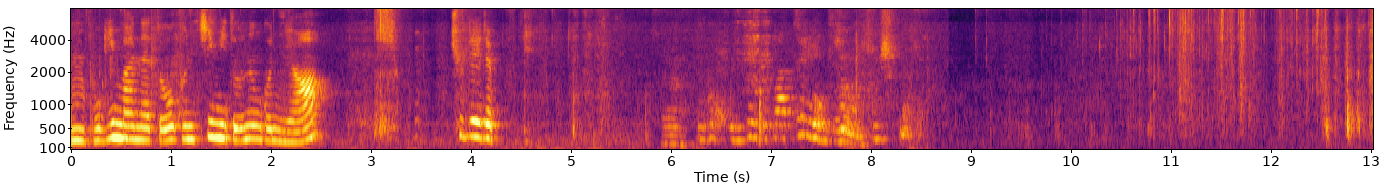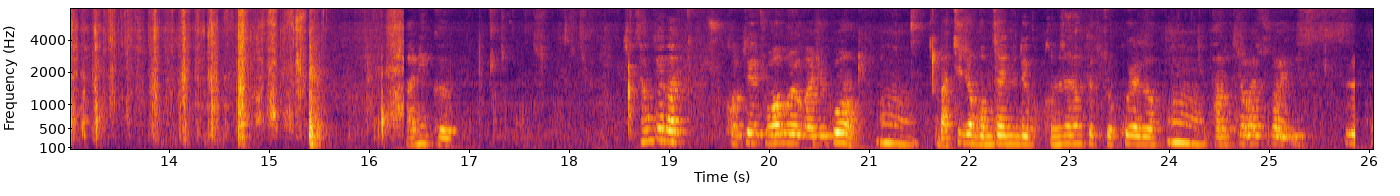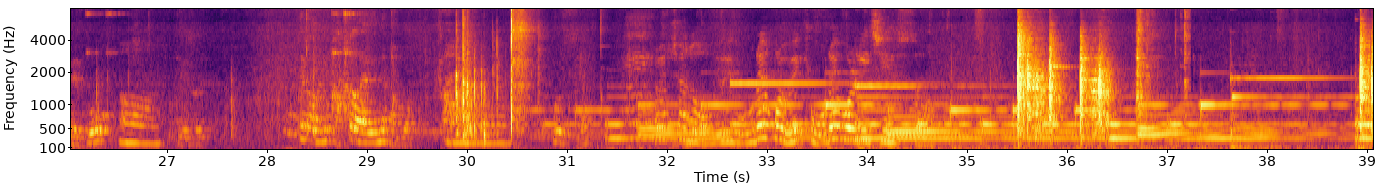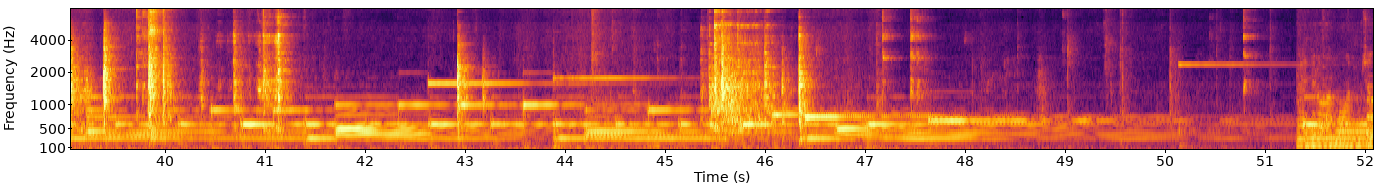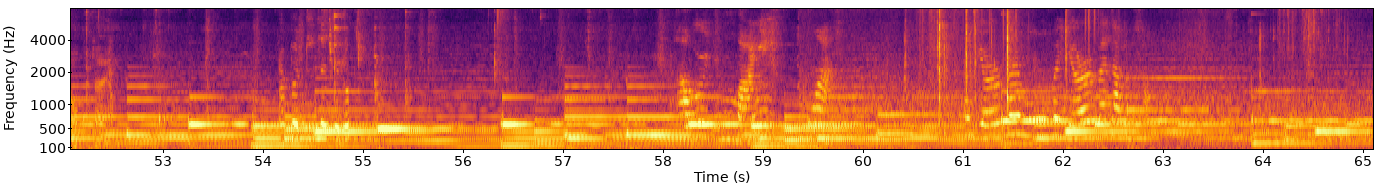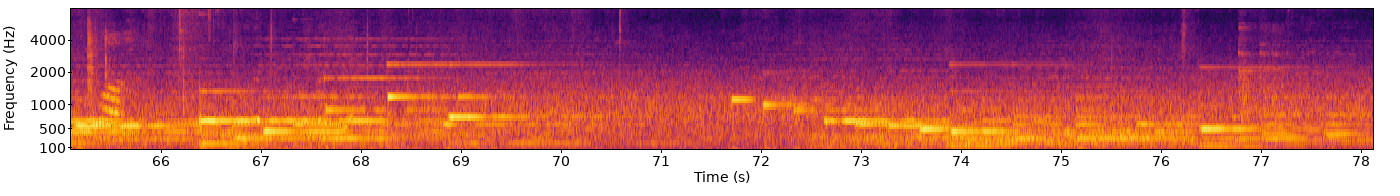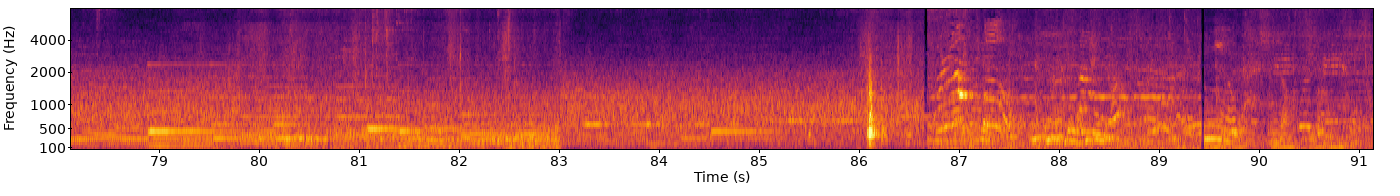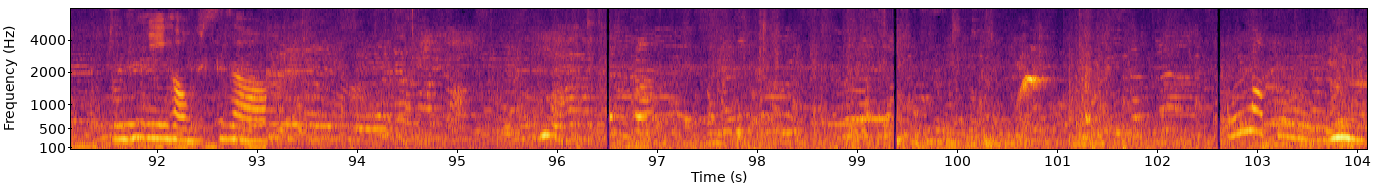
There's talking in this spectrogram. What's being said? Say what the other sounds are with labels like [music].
음, 보기만 해도 군침이 도는군요. 추리를 이거 빠뜨린 줄. 오자. 아니 그 상태가 겉에 좋아 보여가지고 응, 마취 전 검사했는데 검사 상태도 좋고 해서 응, 바로 들어갈 수가 있을 때고 어. 그래서 내가 얼른 갔다 와야겠네 밥 먹고. 그렇지 않아. 왜 오래 걸, 왜 이렇게 오래 걸리지 했어.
